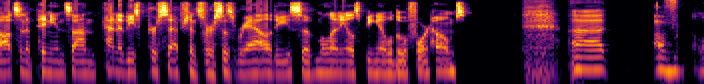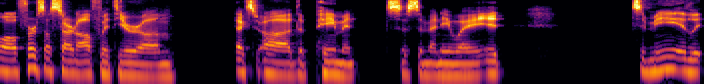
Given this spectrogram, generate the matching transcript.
thoughts and opinions on kind of these perceptions versus realities of millennials being able to afford homes. Uh, I'll, well, first I'll start off with your um, ex, uh, the payment system. Anyway, it to me it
